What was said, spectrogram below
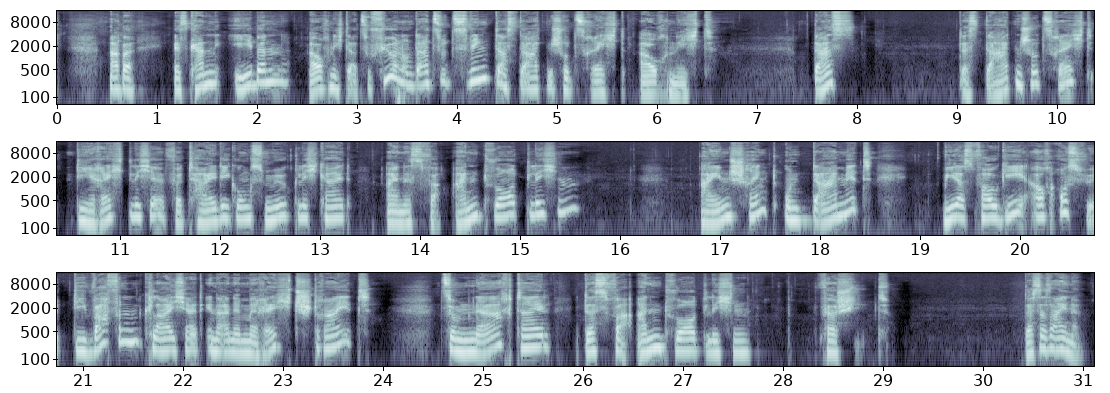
Aber es kann eben auch nicht dazu führen und dazu zwingt das Datenschutzrecht auch nicht, dass das Datenschutzrecht die rechtliche Verteidigungsmöglichkeit eines Verantwortlichen einschränkt und damit, wie das VG auch ausführt, die Waffengleichheit in einem Rechtsstreit zum Nachteil des Verantwortlichen verschiebt. Das ist das eine.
